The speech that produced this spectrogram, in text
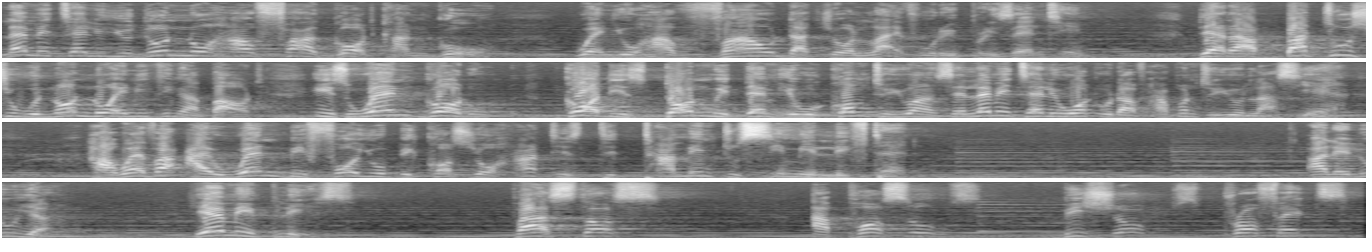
Let me tell you you don't know how far God can go when you have vowed that your life will represent him. There are battles you will not know anything about. Is when God God is done with them he will come to you and say let me tell you what would have happened to you last year. However I went before you because your heart is determined to see me lifted. Hallelujah. Hear me please pastors apostles bishops prophets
